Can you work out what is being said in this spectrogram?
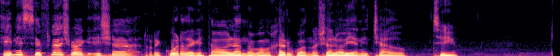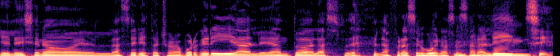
En ese flashback ella recuerda que estaba hablando con Herb cuando ya lo habían echado. Sí. Que le dice, no, la serie está hecha una porquería, le dan todas las, las frases buenas a Sarah Lynn. Sí.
